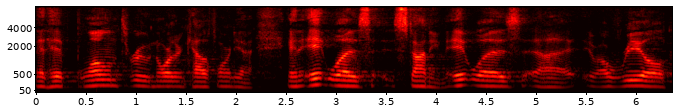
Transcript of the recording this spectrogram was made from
that have blown through Northern California. And it was stunning. It was uh, a real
